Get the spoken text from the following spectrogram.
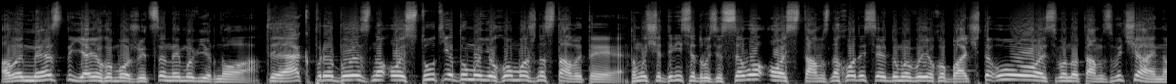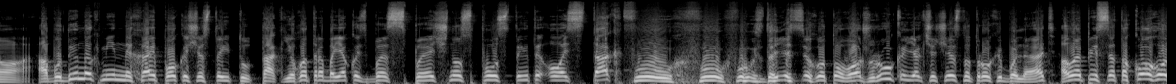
Але нести я його можу, і це неймовірно. Так, приблизно ось тут, я думаю, його можна ставити. Тому що дивіться, друзі, село ось там знаходиться, я думаю, ви його бачите. Ось воно там, звичайно. А будинок мій нехай поки що стоїть тут. Так, його треба якось безпечно спустити. Ось так. Фух, фух, фух, здається, готово. Аж руки, якщо чесно, трохи болять. Але після такого,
